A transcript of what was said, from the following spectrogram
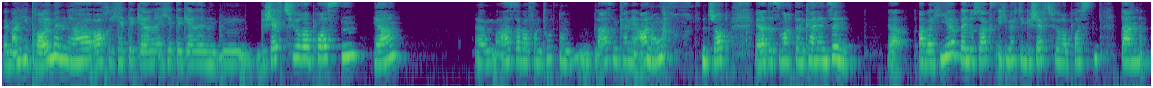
Weil manche träumen, ja, ach, ich hätte gerne, ich hätte gerne einen Geschäftsführerposten, ja. Ähm, hast aber von Tuten und Blasen keine Ahnung, einen Job, ja, das macht dann keinen Sinn. Ja, aber hier, wenn du sagst, ich möchte einen Geschäftsführerposten, dann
